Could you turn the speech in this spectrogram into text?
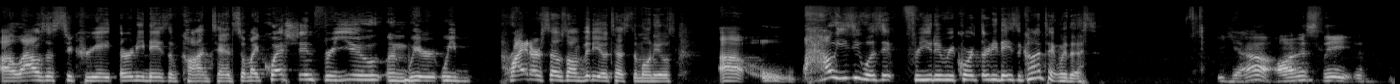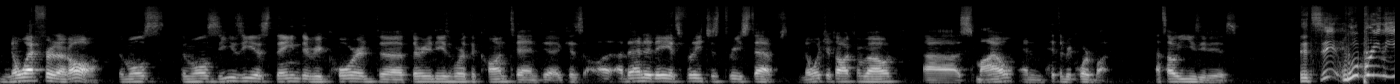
allows us to create 30 days of content. So, my question for you, and we're, we pride ourselves on video testimonials, uh, how easy was it for you to record 30 days of content with us? Yeah, honestly, no effort at all. The most the most easiest thing to record uh, 30 days worth of content because uh, at the end of the day, it's really just three steps: know what you're talking about, uh, smile, and hit the record button. That's how easy it is. That's it. We'll bring the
